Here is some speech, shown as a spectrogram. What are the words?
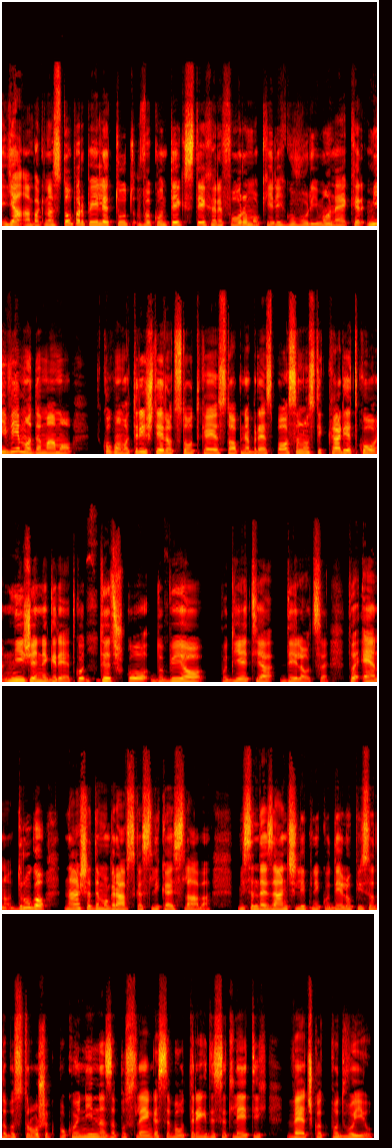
Ja, ampak nas to pripelje tudi v kontekst teh reform, o katerih govorimo, ne? ker mi vemo, da imamo. Ko imamo 3-4 odstotke, je stopnja brezposelnosti, kar je tako, niže ne gre. Tako težko dobijo podjetja delavce. To je eno. Drugo, naša demografska slika je slaba. Mislim, da je Zanč Lipnik v delu pisal, da bo strošek pokojnin na zaposlenega se bo v treh desetletjih več kot podvojil.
